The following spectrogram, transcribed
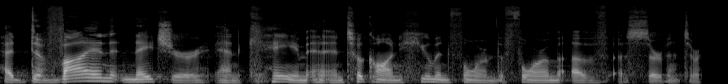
had divine nature and came and, and, took on human form, the form of a servant. Or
